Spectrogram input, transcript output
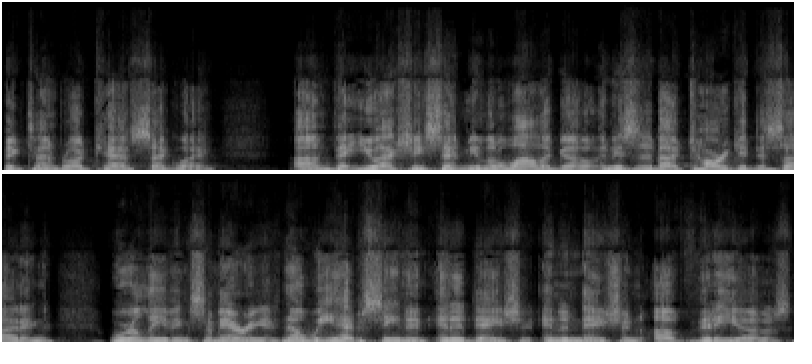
big time broadcast segue, um, that you actually sent me a little while ago, and this is about Target deciding we're leaving some areas. Now, we have seen an inundation inundation of videos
